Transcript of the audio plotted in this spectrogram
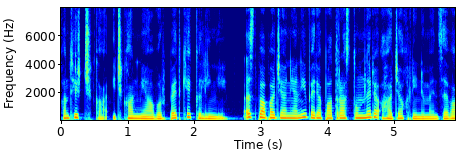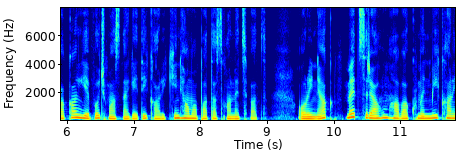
խնդիր չկա, ինչքան միավոր պետք է կլինի։ Ըստ Բաբաջանյանի վերապատրաստումները հաճախ լինում են ձևական եւ ոչ մասնագետի կարիքին համապատասխանեցված։ Օրինակ, մեծ սրահում հավաքում են մի քանի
